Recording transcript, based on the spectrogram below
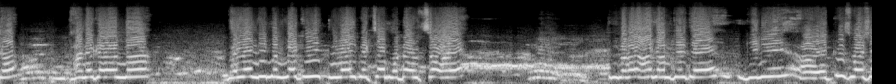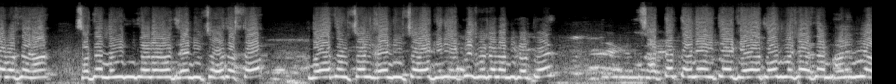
तुमच्या ठाणेकरांना दहीहंडी म्हटलं की दिवाळीपेक्षा मोठा उत्सव आहे. बघा आज आमच्या इथे गेली एकवीस वर्षापासून हा सतत नवीन नवीन दहीहंडी उत्सव होत असतो. नव्याचा उत्सव दहीहंडी उत्सव आहे. गेली एकवीस वर्षाला आम्ही करतोय. सातत्याने इथे गेल्या दोन वर्षापासून माननीय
